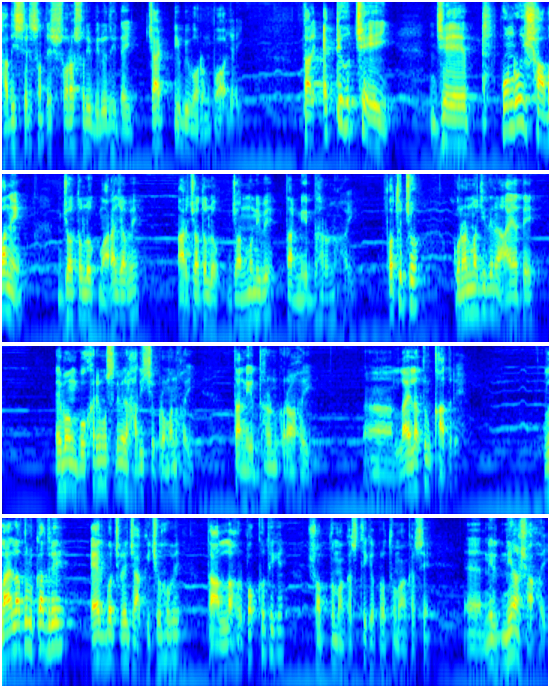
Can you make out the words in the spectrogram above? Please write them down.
হাদিসের সাথে সরাসরি বিরোধিতায় চারটি বিবরণ পাওয়া যায়। তার একটি হচ্ছে এই যে, পনেরোই সাবানে যত লোক মারা যাবে আর যত লোক জন্ম নিবে তার নির্ধারণ হয়। অথচ কোরআন মাজিদের আয়াতে এবং বোখারি মুসলিমের হাদিসে প্রমাণ হয় তা নির্ধারণ করা হয় আহ, লাইলাতুল কাদরে। লায়লাতুল কাদরে এক বছরে যা কিছু হবে তা আল্লাহর পক্ষ থেকে সপ্তম আকাশ থেকে প্রথম আকাশে নিয়ে আসা হয়।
